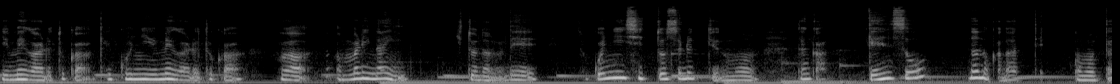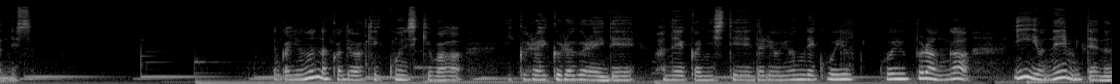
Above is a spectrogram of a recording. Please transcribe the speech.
夢があるとか結婚に夢があるとかはあんまりない人なのでそこに嫉妬するっていうのもなんか幻想なのかなって思ったんです。なんか世の中では結婚式はいくらいくらぐらいで華やかにして誰を呼んでこういうこういうプランがいいよねみたいな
